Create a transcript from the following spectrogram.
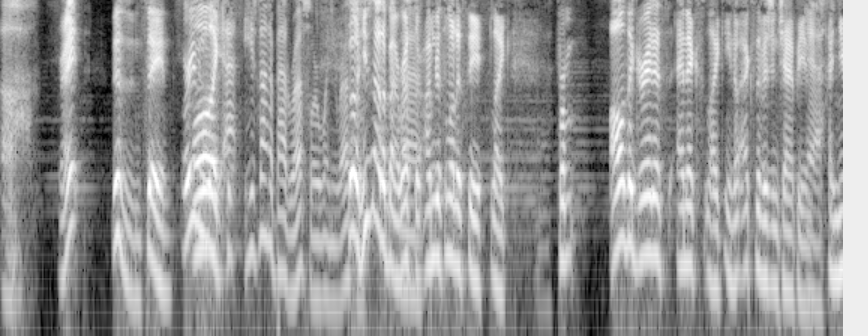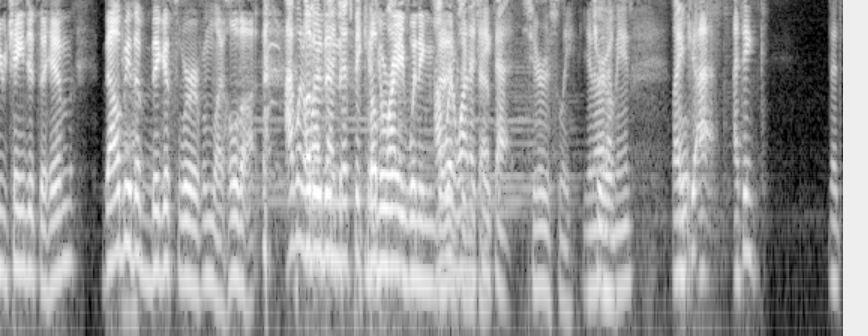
Ah, Right? This is insane. Or even Oh, like yeah, he's not a bad wrestler when he wrestles. well, he's not a bad wrestler. I'm just want to see like from all the greatest NX like you know X Division champions, Yeah. and you change it to him. That'll be the biggest swerve. I'm like, hold on. I would Other want that just because Bubba you Ray wanna- winning. I would want to take that seriously. You know True. what I mean? Like Oh. I, I think that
